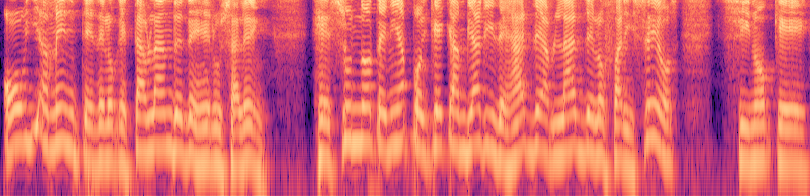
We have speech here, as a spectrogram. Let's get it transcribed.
obviamente, de lo que está hablando es de Jerusalén. Jesús no tenía por qué cambiar y dejar de hablar de los fariseos, sino que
